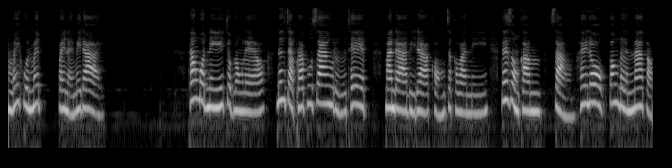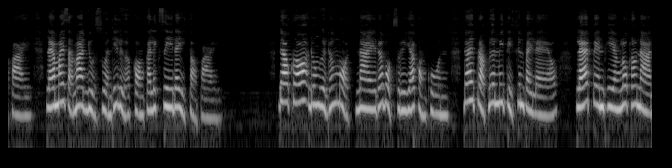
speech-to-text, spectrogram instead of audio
ำให้คุณไม่ไปไหนไม่ได้ ทั้งหมดนี้จบลงแล้ว เนื่องจากพระผู้สร้างหรือเทพ มารดาบิดาของจักรวาลนนี้ ได้ส่งคำสั่งให้โลกต้องเดินหน้าต่อไป และไม่สามารถหยุดส่วนที่เหลือของกาแล็กซีได้อีกต่อไป ดาวเคราะห์ดวงอื่นทั้งหมดในระบบสุริยะของคุณ ได้ปรับเลื่อนมิติขึ้นไปแล้ว และเป็นเพียงโลกเท่านั้น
